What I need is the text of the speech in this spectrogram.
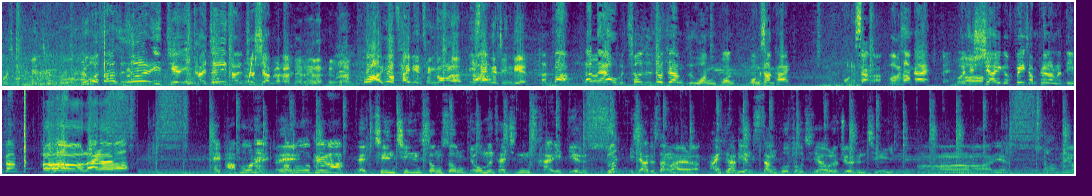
会从这边经过。如果砂石车一接一台接一台就像了。对对对。哇，又踩点成功了，第三个景点，很棒。那等下我们车子就这样子往往往上开，往上啊，往上开。对，我们去下一个非常漂亮的地方。好，来来。哎，爬坡呢？哎爬坡 OK 吗？哎，轻轻松松，油门才轻轻踩一点，唰一下就上来了。哎，它连上坡走起来我都觉得很轻盈呢。啊，你看，哎呦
